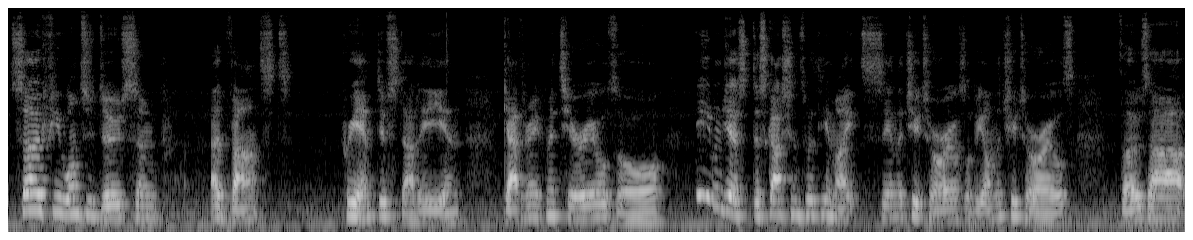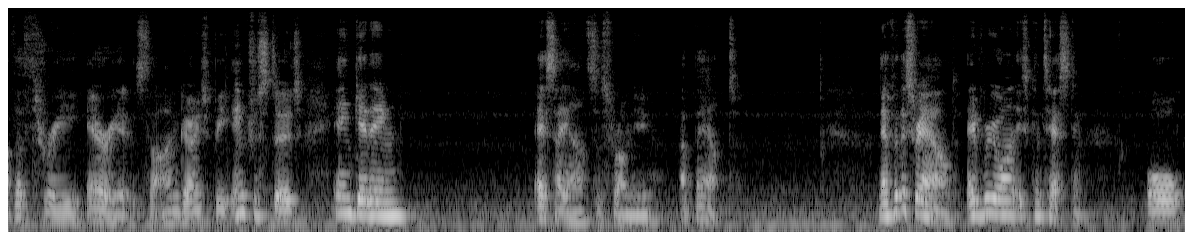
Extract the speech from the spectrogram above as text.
So if you want to do some advanced preemptive study and gathering of materials or even just discussions with your mates in the tutorials or beyond the tutorials, those are the three areas that I'm going to be interested in getting essay answers from you about. Now for this round, everyone is contesting all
